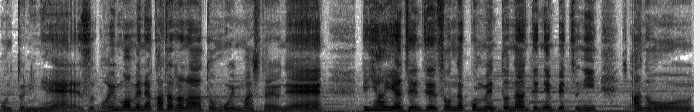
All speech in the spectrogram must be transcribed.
本当にね、すごいまめな方だなと思いましたよね。いやいや、全然そんなコメントなんてね、別に、あの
